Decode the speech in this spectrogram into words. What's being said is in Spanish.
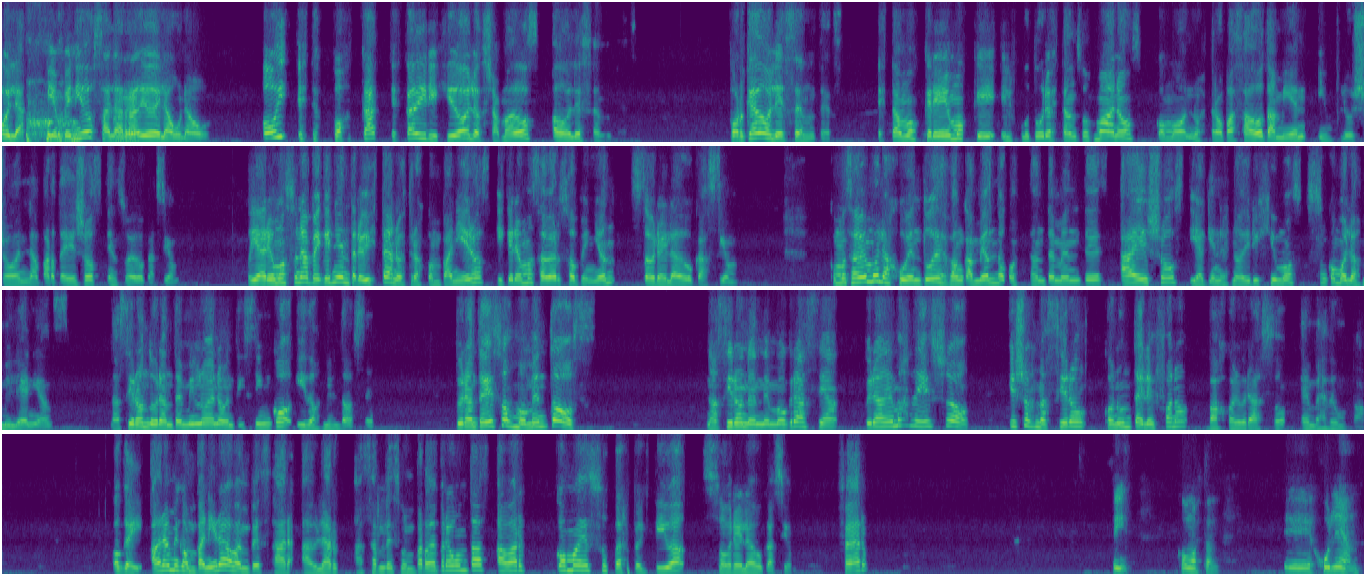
Hola, bienvenidos a la radio de la UNAU. Hoy este podcast está dirigido a los llamados adolescentes. ¿Por qué adolescentes? Estamos, creemos que el futuro está en sus manos, como nuestro pasado también influyó en la parte de ellos en su educación. Hoy haremos una pequeña entrevista a nuestros compañeros y queremos saber su opinión sobre la educación. Como sabemos, las juventudes van cambiando constantemente. A ellos y a quienes nos dirigimos son como los millennials. Nacieron durante 1995 y 2012. Durante esos momentos nacieron en democracia, pero además de ello, ellos nacieron con un teléfono bajo el brazo en vez de un pan. Ok, ahora mi compañera va a empezar a hablar, a hacerles un par de preguntas, a ver cómo es su perspectiva sobre la educación. Fer, Sí, ¿cómo están? Eh, Julián,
